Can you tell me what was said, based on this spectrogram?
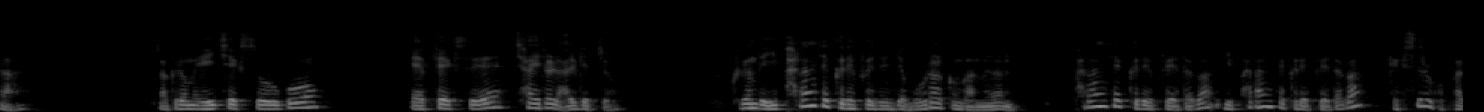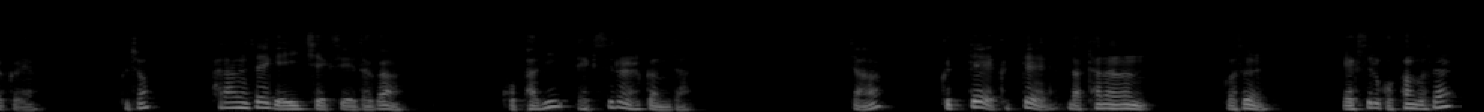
자, 자 그러면 hx고 fx의 차이를 알겠죠. 그런데 이 파란색 그래프에서 이제 뭘 할 건가 하면 파란색 그래프에다가 이 파란색 그래프에다가 x를 곱할 거예요. 그죠? 파란색 hx에다가 곱하기 x를 할 겁니다. 자, 그때 그때 나타나는 것을 x를 곱한 것을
